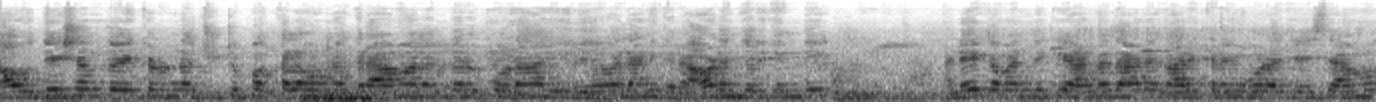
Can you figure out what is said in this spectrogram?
ఆ ఉద్దేశంతో ఇక్కడ ఉన్న చుట్టుపక్కల ఉన్న గ్రామాలందరూ కూడా ఈ దేవాలయానికి రావడం జరిగింది. అనేక మందికి అన్నదాన కార్యక్రమం కూడా చేశాము.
